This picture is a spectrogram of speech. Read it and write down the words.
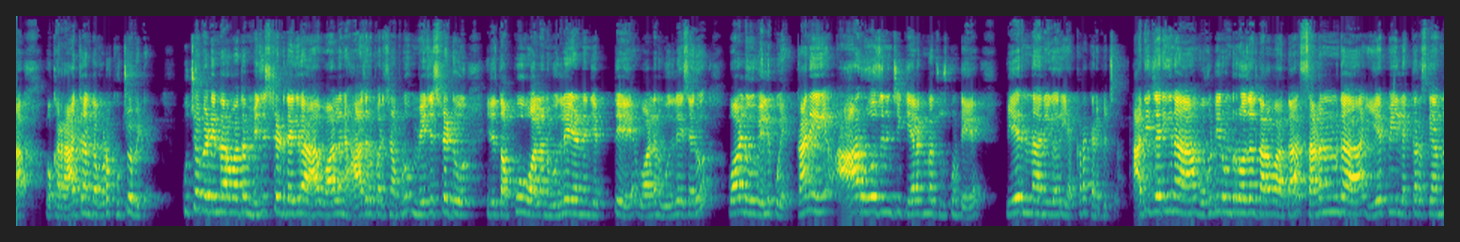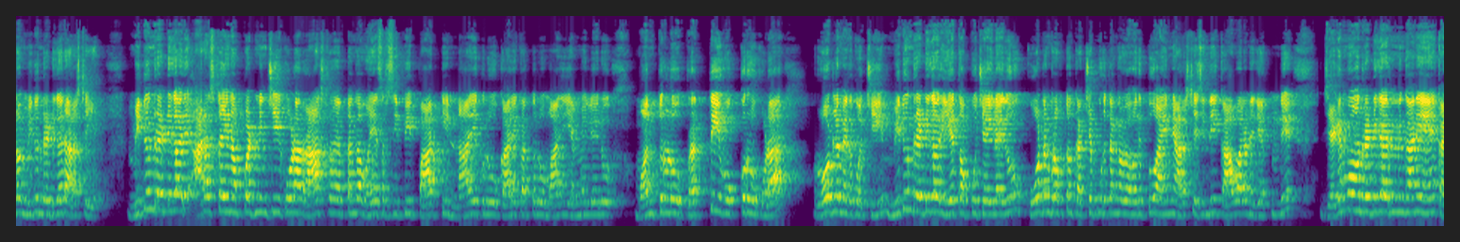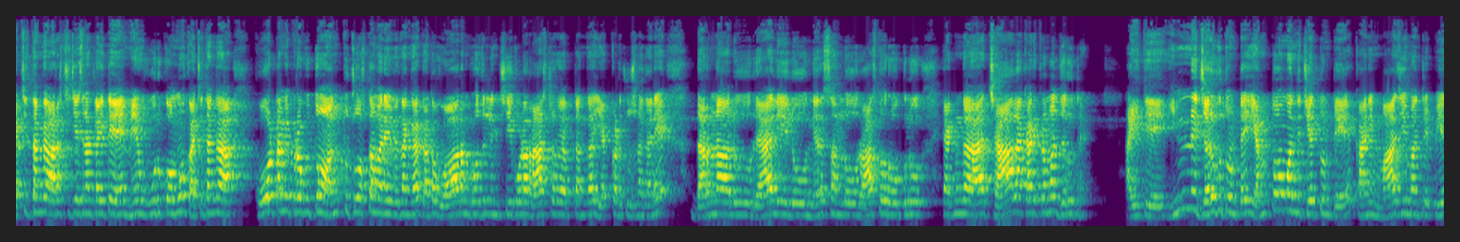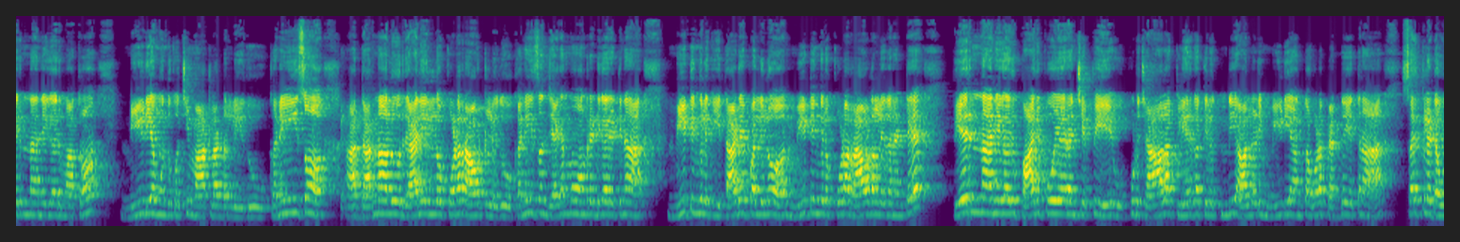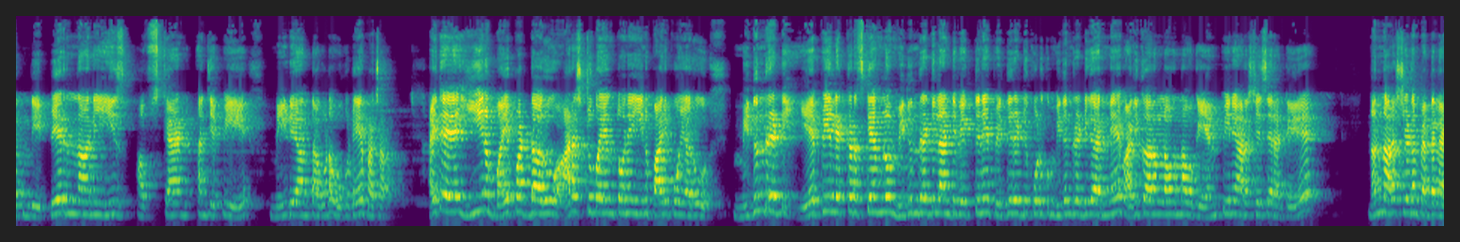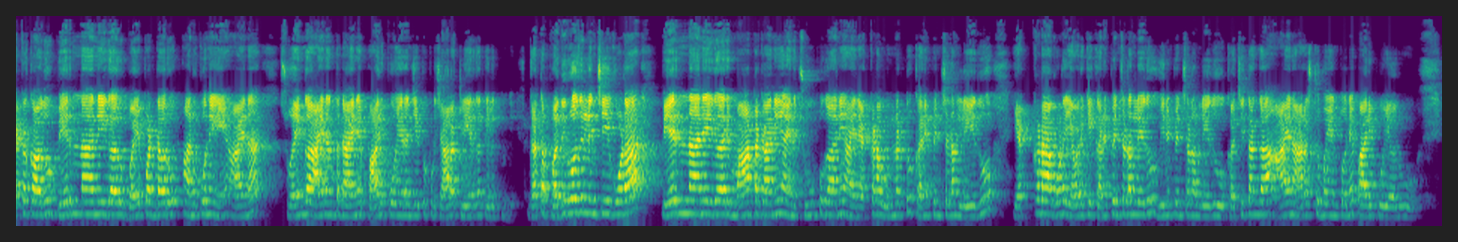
ఒక రాత్రి అంతా కూడా కూర్చోబెట్టారు. కూర్చోబెట్టిన తర్వాత మెజిస్ట్రేట్ దగ్గర వాళ్ళని హాజరుపరిచినప్పుడు మెజిస్ట్రేట్ ఇది తప్పు వాళ్ళని వదిలేయండి అని చెప్తే వాళ్ళని వదిలేశారు వాళ్ళు వెళ్ళిపోయారు. కానీ ఆ రోజు నుంచి కీలకంగా చూసుకుంటే పేరు నాని గారు ఎక్కడా కనిపించరు. అది జరిగిన ఒకటి రెండు రోజుల తర్వాత సడన్గా ఏపీ లెక్కర్ స్కామ్లో మిథున్ రెడ్డి గారు అరెస్ట్ అయ్యారు. మిథున్ రెడ్డి గారి అరెస్ట్ అయినప్పటి నుంచి కూడా రాష్ట్ర వ్యాప్తంగా వైఎస్ఆర్సీపీ పార్టీ నాయకులు కార్యకర్తలు మాజీ ఎమ్మెల్యేలు మంత్రులు ప్రతి ఒక్కరూ కూడా రోడ్ల మీదకి వచ్చి మిథున్ రెడ్డి గారు ఏ తప్పు చేయలేదు కూటమి ప్రభుత్వం కక్షపూరితంగా వ్యవహరిస్తూ ఆయన్ని అరెస్ట్ చేసింది కావాలని చేస్తుంది. జగన్మోహన్ రెడ్డి గారిని కానీ ఖచ్చితంగా అరెస్ట్ చేసినట్లయితే మేము ఊరుకోము. ఖచ్చితంగా కూటమి ప్రభుత్వం అంతు చూస్తామనే విధంగా గత వారం రోజుల నుంచి కూడా రాష్ట్ర వ్యాప్తంగా ఎక్కడ చూసినా కానీ ధర్నాలు ర్యాలీలు నిరసనలు రాస్తో రోకులు ఏకంగా చాలా కార్యక్రమాలు జరుగుతున్నాయి. అయితే ఇన్ని జరుగుతుంటే ఎంతోమంది చేస్తుంటే కానీ మాజీ మంత్రి పేరు నాని గారు మాత్రం మీడియా ముందుకు వచ్చి మాట్లాడడం లేదు. కనీసం ఆ ధర్నాలు ర్యాలీల్లో కూడా రావట్లేదు. కనీసం జగన్మోహన్ రెడ్డి గారు పెట్టిన మీటింగులకి తాడేపల్లిలో మీటింగులకు కూడా రావడం లేదనంటే పేరు నాని గారు పారిపోయారని చెప్పి ఇప్పుడు చాలా క్లియర్గా తెలుస్తుంది. ఆల్రెడీ మీడియా అంతా కూడా పెద్ద ఎత్తున సర్క్యులేట్ అవుతుంది. పేరు నాని ఈజ్ అప్ స్కాండ్ అని చెప్పి మీడియా అంతా కూడా ఒకటే ప్రచారం. అయితే ఈయన భయపడ్డారు అరెస్టు భయంతోనే ఈయన పారిపోయారు. మిథున్ రెడ్డి ఏపీ లెక్కర్ స్కామ్లో మిథున్ రెడ్డి లాంటి వ్యక్తినే పెద్దిరెడ్డి కొడుకు మిథున్ రెడ్డి గారినే అధికారంలో ఉన్న ఒక ఎంపీని అరెస్ట్ చేశారంటే నన్ను అరెస్ట్ చేయడం పెద్ద లెక్క కాదు. పేరు నాని గారు భయపడ్డారు అనుకుని ఆయన స్వయంగా ఆయనంతటా ఆయనే పారిపోయారని చెప్పి ఇప్పుడు చాలా క్లియర్గా తెలుస్తుంది. గత పది రోజుల నుంచి కూడా పేరు నాని గారి మాట కానీ ఆయన చూపు కానీ ఆయన ఎక్కడ ఉన్నట్టు కనిపించడం లేదు. ఎక్కడా కూడా ఎవరికి కనిపించడం లేదు వినిపించడం లేదు. ఖచ్చితంగా ఆయన అరెస్టు భయంతోనే పారిపోయారు.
